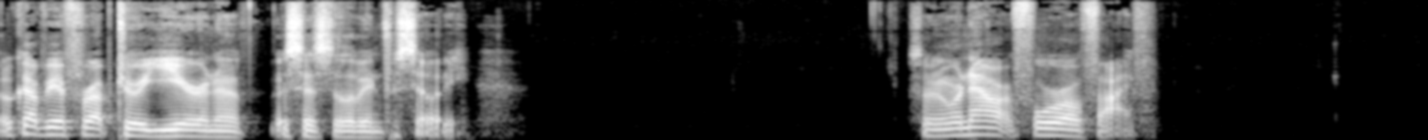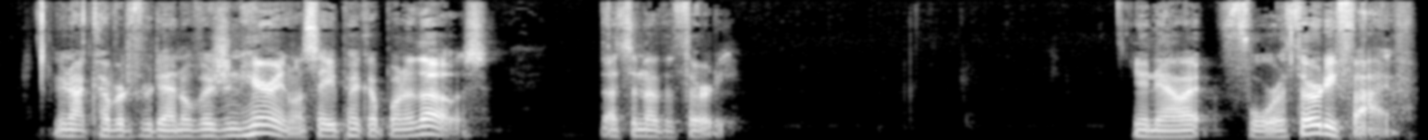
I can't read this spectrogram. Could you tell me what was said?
It'll cover you for up to a year in a assisted living facility. So we're now at 405. You're not covered for dental vision hearing. Let's say you pick up one of those. That's another 30. You're now at 435.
